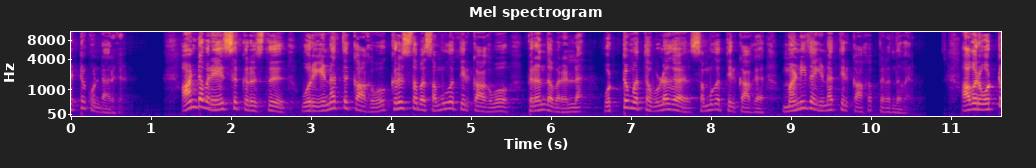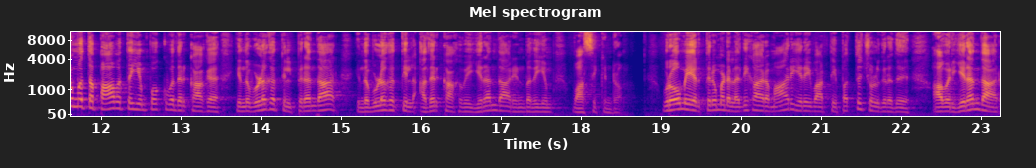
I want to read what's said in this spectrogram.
ஏற்றுக்கொண்டார்கள். ஆண்டவர் இயேசு கிறிஸ்து ஒரு இனத்துக்காகவோ கிறிஸ்தவ சமூகத்திற்காகவோ பிறந்தவர் அல்ல ஒட்டுமொத்த உலக சமூகத்திற்காக மனித இனத்திற்காக பிறந்தவர். அவர் ஒட்டுமொத்த பாவத்தையும் போக்குவதற்காக இந்த உலகத்தில் பிறந்தார் இந்த உலகத்தில் அதற்காகவே இறந்தார் என்பதையும் வாசிக்கின்றோம். உரோமையர் திருமடல் அதிகாரம் ஆறு இறைவார்த்தை பத்து சொல்கிறது அவர் இறந்தார்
